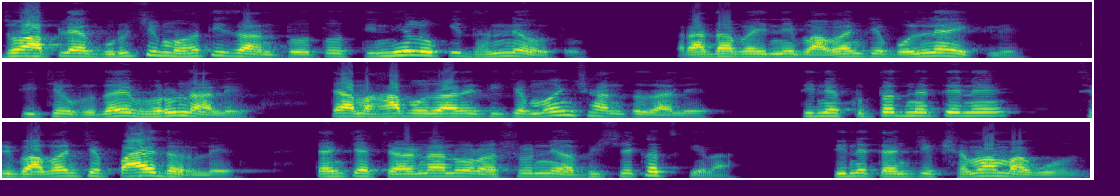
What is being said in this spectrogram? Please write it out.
जो आपल्या गुरुची महती जाणतो तो तिन्ही लोकी धन्य होतो. राधाबाईंनी बाबांचे बोलणे ऐकले. तिचे हृदय भरून आले. त्या महाबोधाने तिचे मन शांत झाले. तिने कृतज्ञतेने श्री बाबांचे पाय धरले. त्यांच्या चरणांवर अश्रूंनी अभिषेकच केला. तिने त्यांची क्षमा मागून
